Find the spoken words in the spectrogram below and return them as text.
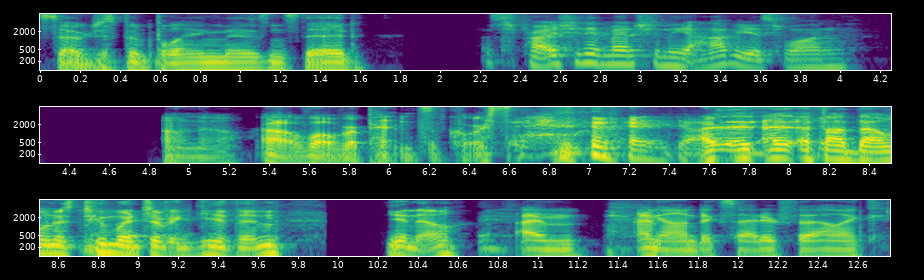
So I've just been playing those instead. I'm surprised you didn't mention the obvious one. Oh no. Oh well, repentance, of course. there you go. I, I, I thought that one was too much of a given. You know, I'm I'm beyond excited for that. Like,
